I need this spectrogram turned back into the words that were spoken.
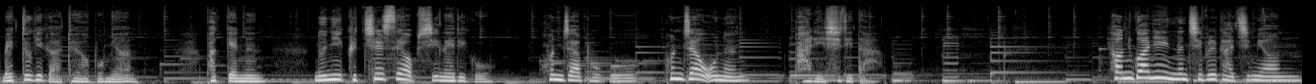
메뚜기가 되어보면 밖에는 눈이 그칠 새 없이 내리고 혼자 보고 혼자 오는 발이 시리다. 현관이 있는 집을 가지면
